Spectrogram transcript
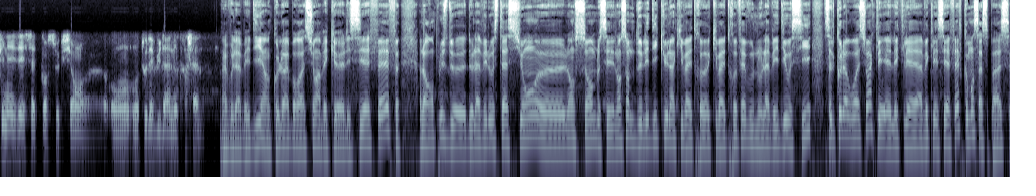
finaliser cette construction euh, au, tout début d'année prochaine. Vous l'avez dit, en collaboration avec les CFF. Alors en plus de, la vélostation, l'ensemble, c'est l'ensemble de l'édicule hein, qui va être qui va être fait. Vous nous l'avez dit aussi. Cette collaboration avec les, avec les CFF, comment ça se passe?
